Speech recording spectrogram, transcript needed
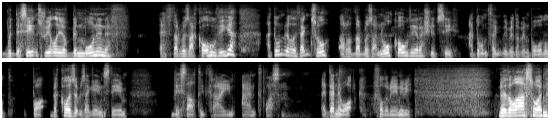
would the Saints really have been moaning if if there was a call there? I don't really think so. Or there was a no call there, I should say. I don't think they would have been bothered. But because it was against them, they started crying and listen, it didn't work for them anyway. Now the last one.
